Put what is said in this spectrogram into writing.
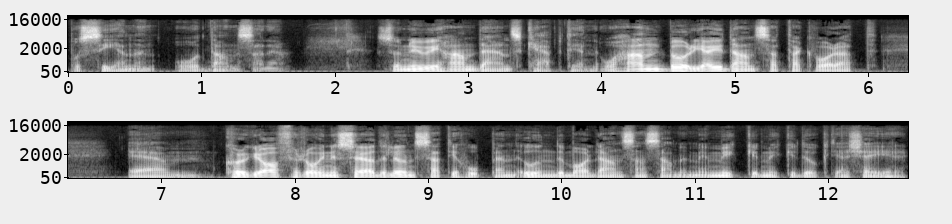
på scenen och dansade. Så nu är han dance captain och han börjar ju dansa tack vare att eh, koreografen Roine Söderlund satte ihop en underbar dansensemble med mycket, mycket duktiga tjejer.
